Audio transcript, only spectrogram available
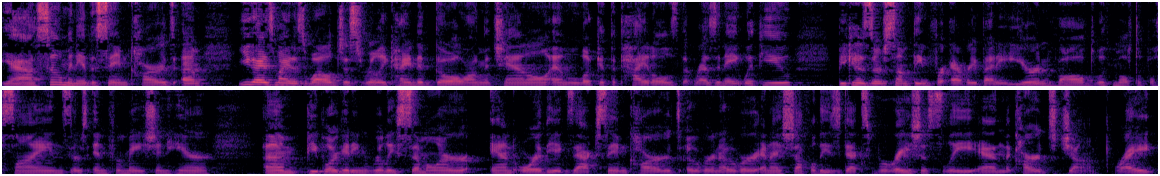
yeah, so many of the same cards. Um, you guys might as well just really kind of go along the channel and look at the titles that resonate with you because there's something for everybody. You're involved with multiple signs. There's information here um, people are getting really similar and or the exact same cards over and over and i shuffle these decks voraciously and the cards jump right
